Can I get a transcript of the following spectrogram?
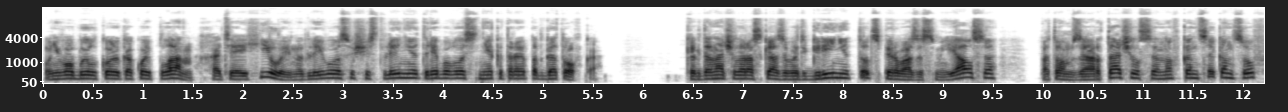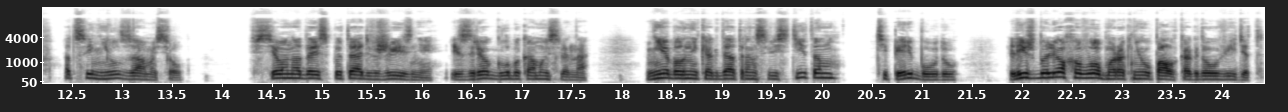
У него был кое-какой план, хотя и хилый, но для его осуществления требовалась некоторая подготовка. Когда начал рассказывать Грине, тот сперва засмеялся, потом заортачился, но в конце концов оценил замысел. «Все надо испытать в жизни», — изрек глубокомысленно. «Не был никогда трансвеститом, теперь буду. Лишь бы Леха в обморок не упал, когда увидит».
